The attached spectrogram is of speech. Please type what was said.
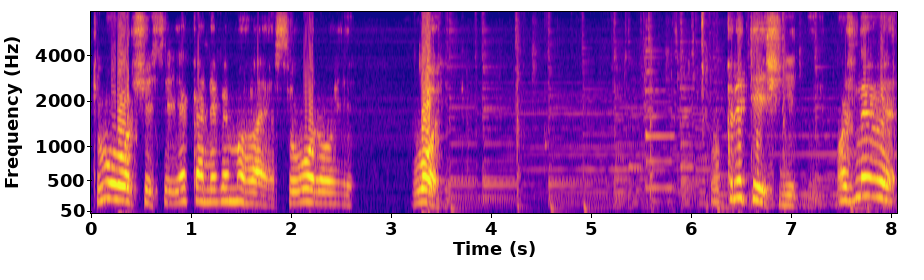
творчості, яка не вимагає суворої логіки. У критичні дні можливе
